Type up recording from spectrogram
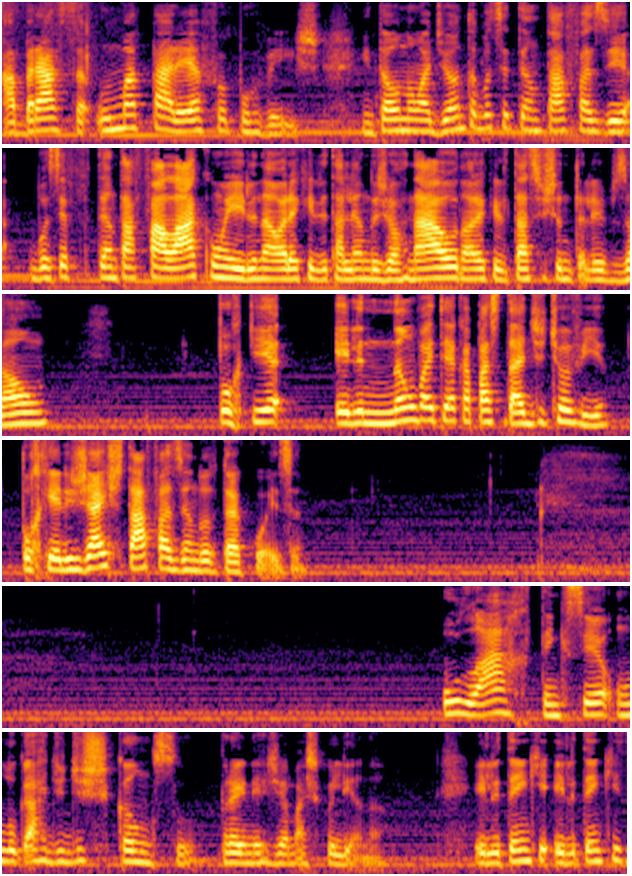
Abraça uma tarefa por vez. Então não adianta você tentar fazer, você tentar falar com ele na hora que ele está lendo o jornal, na hora que ele está assistindo televisão, porque ele não vai ter a capacidade de te ouvir, porque ele já está fazendo outra coisa. O lar tem que ser um lugar de descanso para a energia masculina. Ele tem, que, ele tem que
